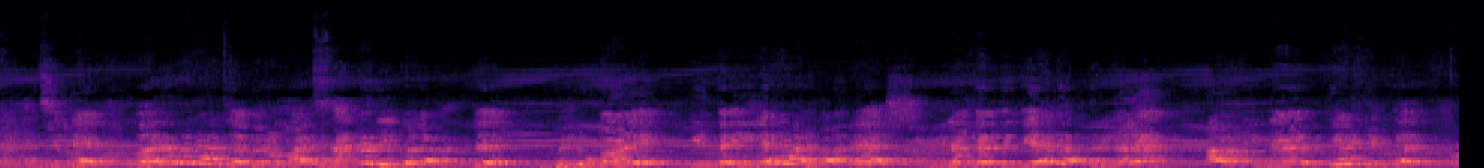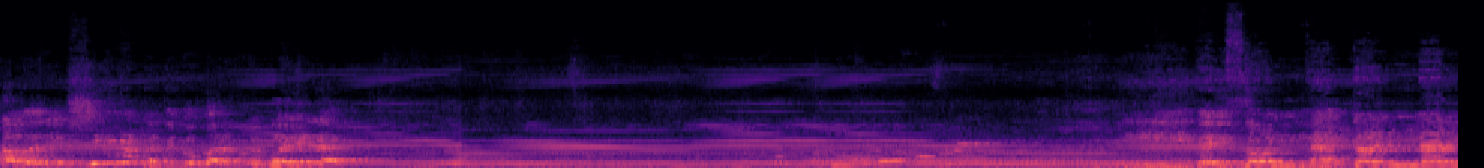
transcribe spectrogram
நினைச்சிட்டு வரவராஜ பெருமாள் சன்னதிக்குள்ள வந்து பெருமாளே இந்த இளையாழ்வார ஸ்ரீரங்கத்துக்கே தந்துருங்களேன் அப்படின்னு கேட்டுட்டு அவரு ஸ்ரீரங்கத்துக்கு பறந்து போயிடுறாரு. சொன்ன கண்ணன்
